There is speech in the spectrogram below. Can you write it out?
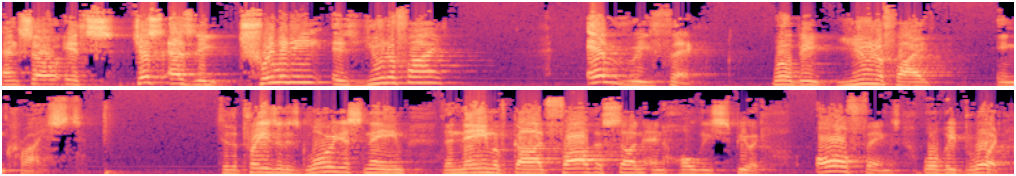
And so it's just as the Trinity is unified, everything will be unified in Christ. To the praise of his glorious name, the name of God, Father, Son, and Holy Spirit. All things will be brought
